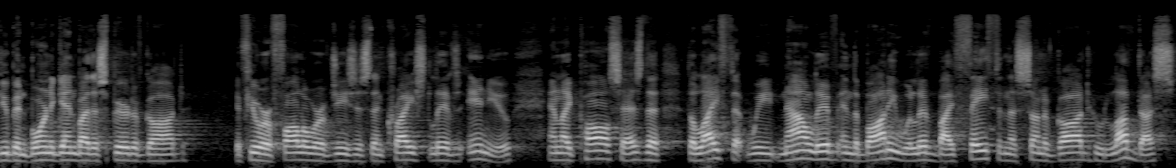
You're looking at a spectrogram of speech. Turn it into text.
you've been born again by the Spirit of God, if you're a follower of Jesus, then Christ lives in you. And like Paul says, the, the life that we now live in the body will live by faith in the Son of God who loved us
